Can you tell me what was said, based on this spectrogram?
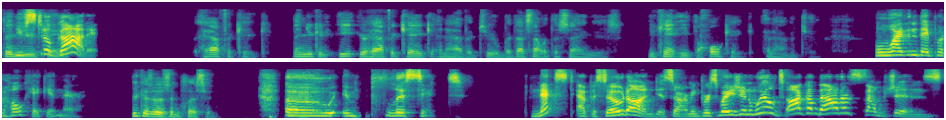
Then you've you still got it. Half a cake. Then you can eat your half a cake and have it too. But that's not what the saying is. You can't eat the whole cake and have it too. Well, why didn't they put whole cake in there? Because it was implicit. Oh, implicit. Next episode on Disarming Persuasion, we'll talk about assumptions.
